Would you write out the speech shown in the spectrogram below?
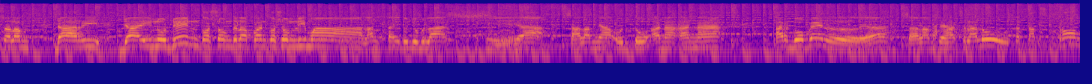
salam dari Jainuddin 0805 lantai 17. Iya, salamnya untuk anak-anak Argobel ya. Salam sehat selalu, tetap strong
